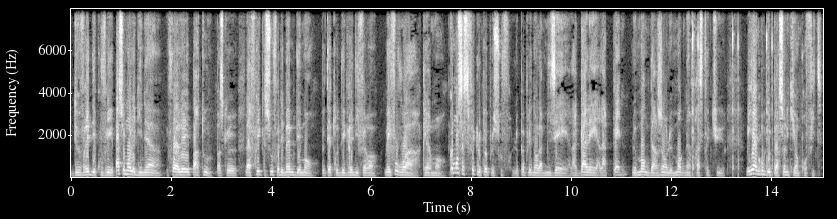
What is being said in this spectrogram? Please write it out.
devrait découvrir, pas seulement les Guinéens, hein. il faut aller partout, parce que l'Afrique souffre des mêmes démons, peut-être degrés différents. Mais il faut voir clairement comment ça se fait que le peuple souffre? Le peuple est dans la misère, la galère, la peine, le manque d'argent, le manque d'infrastructures. Mais il y a un groupe de personnes qui en profitent.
